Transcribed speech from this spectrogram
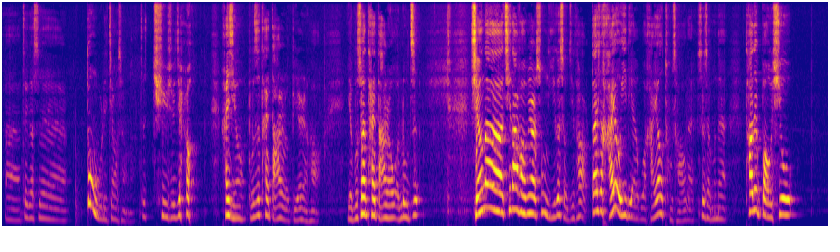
啊，这个是动物的叫声了，这蛐蛐叫还行，不是太打扰别人哈，也不算太打扰我录制。行，那其他方面送你一个手机套，但是还有一点我还要吐槽的是什么呢？它的保修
